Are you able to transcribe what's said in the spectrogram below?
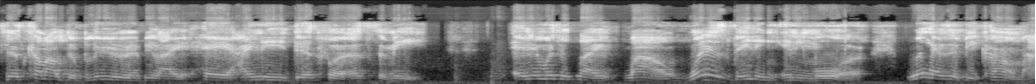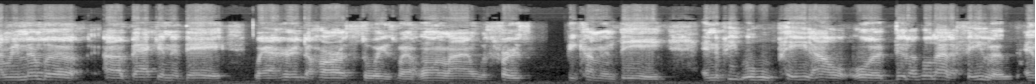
just come out the blue and be like, "Hey, I need this for us to meet." and it was just like, wow, what is dating anymore? What has it become? I remember uh, back in the day where I heard the horror stories when online was first becoming big, and the people who paid out or did a whole lot of favors in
